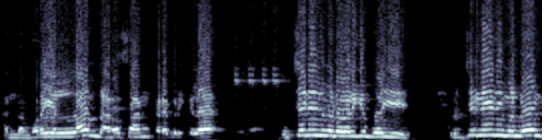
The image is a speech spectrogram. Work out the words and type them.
அந்த முறையெல்லாம் இந்த அரசாங்கம் கடைபிடிக்கல. உச்ச நீதிமன்றம் வரைக்கும் போய் உச்ச நீதிமன்றம்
